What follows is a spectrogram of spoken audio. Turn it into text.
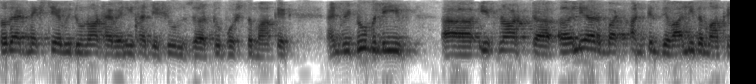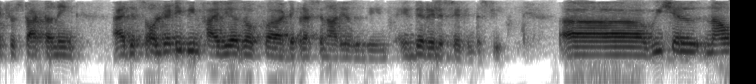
so that next year we do not have any such issues uh, to push the market. And we do believe, uh, if not uh, earlier, but until Diwali, the market should start turning as it's already been five years of uh, depressed scenarios in the, in the real estate industry. Uh, we shall now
